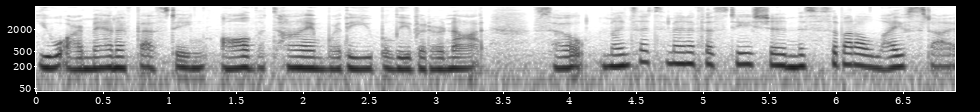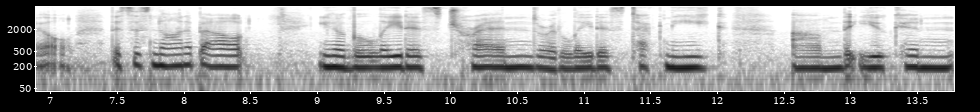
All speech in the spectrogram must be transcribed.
you are manifesting all the time, whether you believe it or not. So, mindset to manifestation, this is about a lifestyle. This is not about, you know, the latest trend or the latest technique um, that you can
